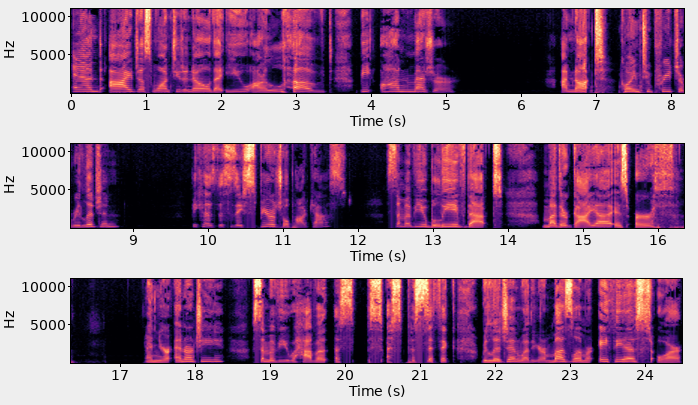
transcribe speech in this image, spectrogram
And I just want you to know that you are loved beyond measure. I'm not going to preach a religion because this is a spiritual podcast. Some of you believe that Mother Gaia is earth and your energy. Some of you have a, a, a, specific religion, whether you're Muslim or atheist or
